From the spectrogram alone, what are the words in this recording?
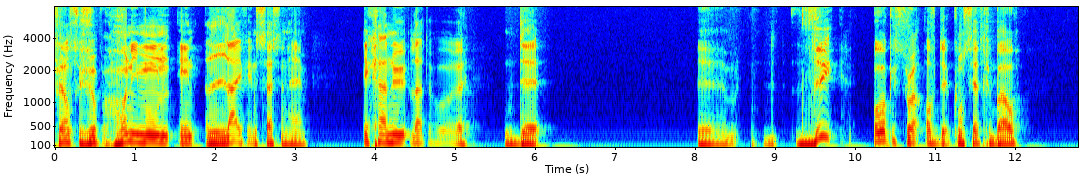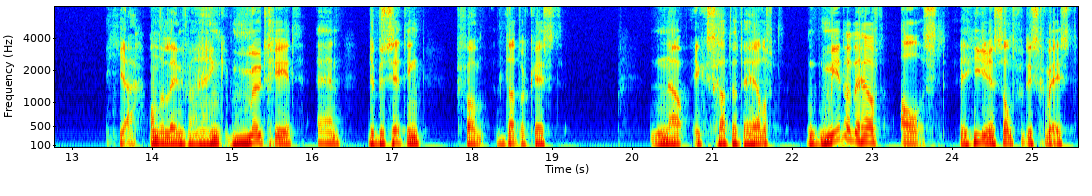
Franse groep Honeymoon in live in Sassenheim. Ik ga nu laten horen de... ehm, The Orchestra of the Concertgebouw. Ja, onder leiding van Henk Meutgeert. En de bezetting van dat orkest... Nou, ik schat dat de helft, meer dan de helft... al hier in Zandvoort is geweest...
